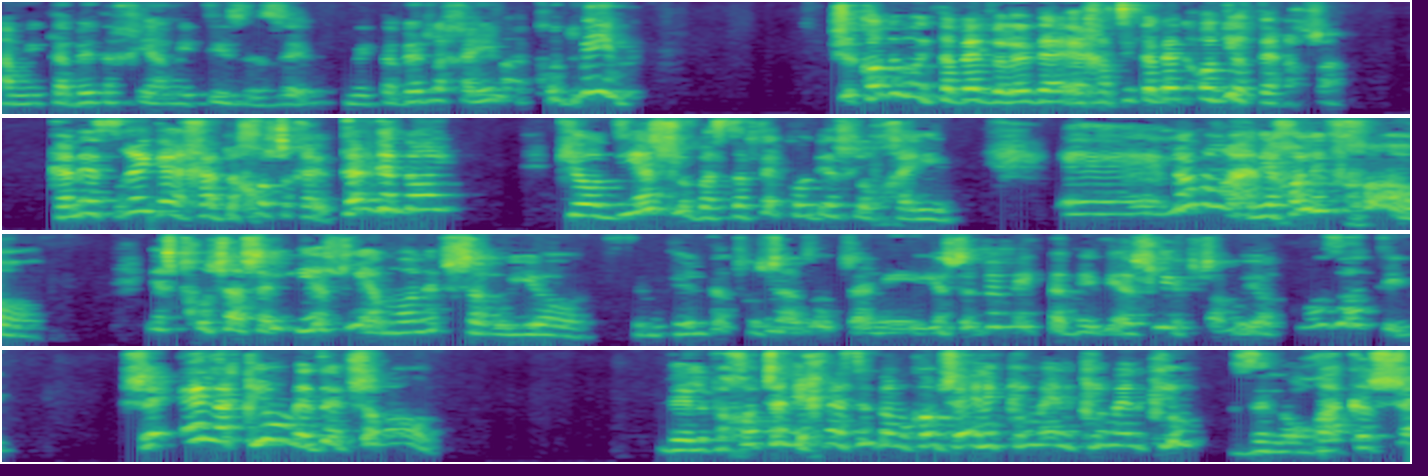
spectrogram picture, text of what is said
המתאבד הכי אמיתי, זה, זה מתאבד לחיים הקודמים. שקודם הוא התאבד ולא יודע איך, אז יתאבד עוד יותר עכשיו. כנס רגע אחד לחושך היותר גדול, כי עוד יש לו, בספק עוד יש לו חיים. אה, לא נורא, אני יכול לבחור. יש תחושה של, יש לי המון אפשרויות. אתם מכירים את התחושה הזאת שאני יושבת במיטבי ויש לי אפשרויות כמו זאתי, שאין לה כלום, איזה אפשרות. ולפחות כשאני נכנסת במקום שאין לי כלום, אין כלום, אין כלום, זה נורא קשה.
